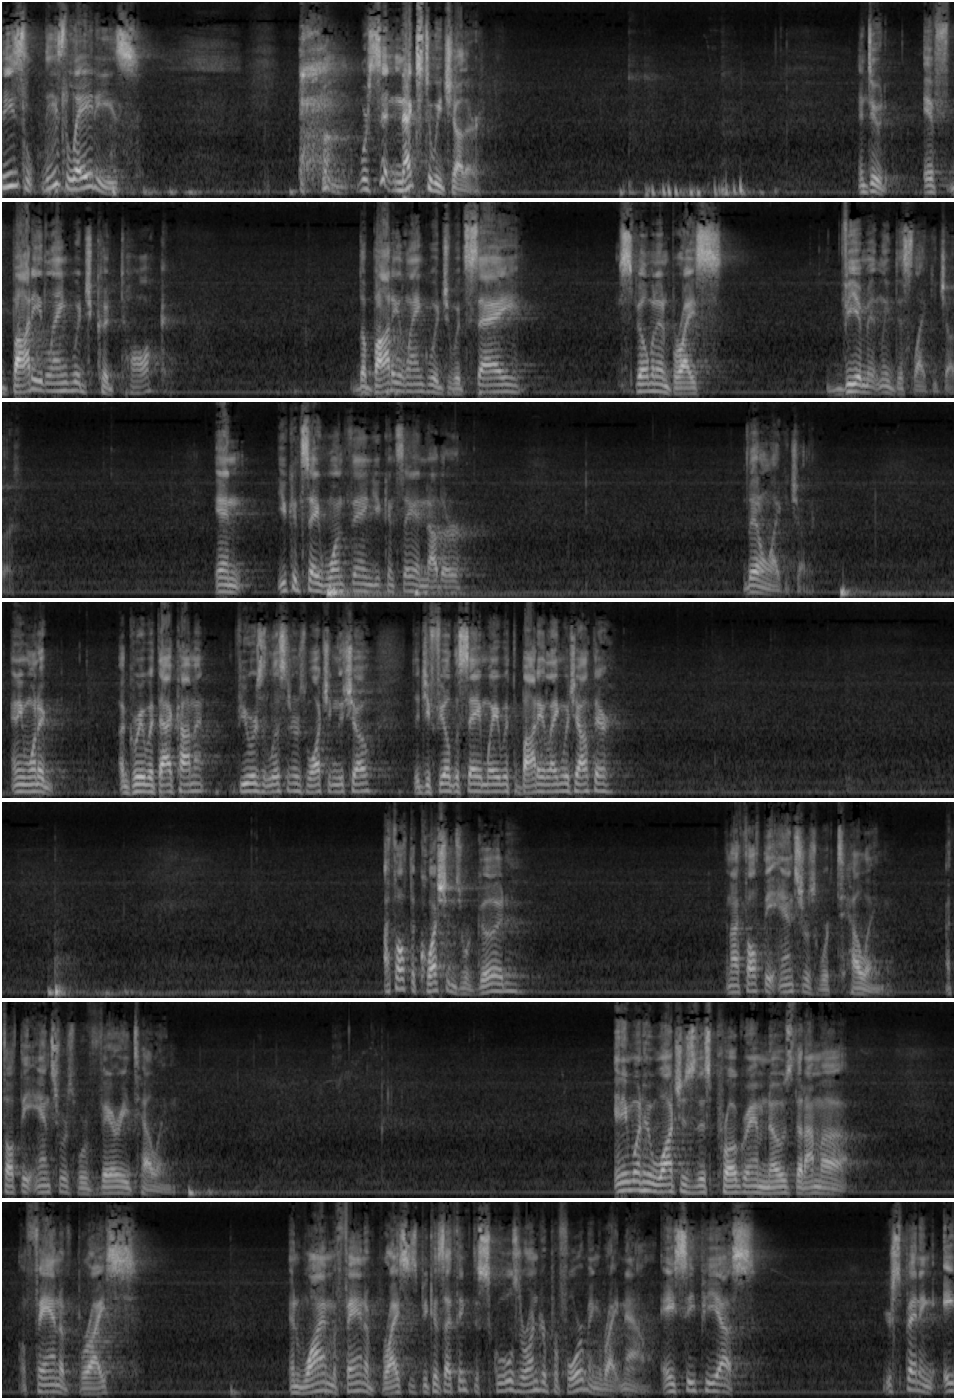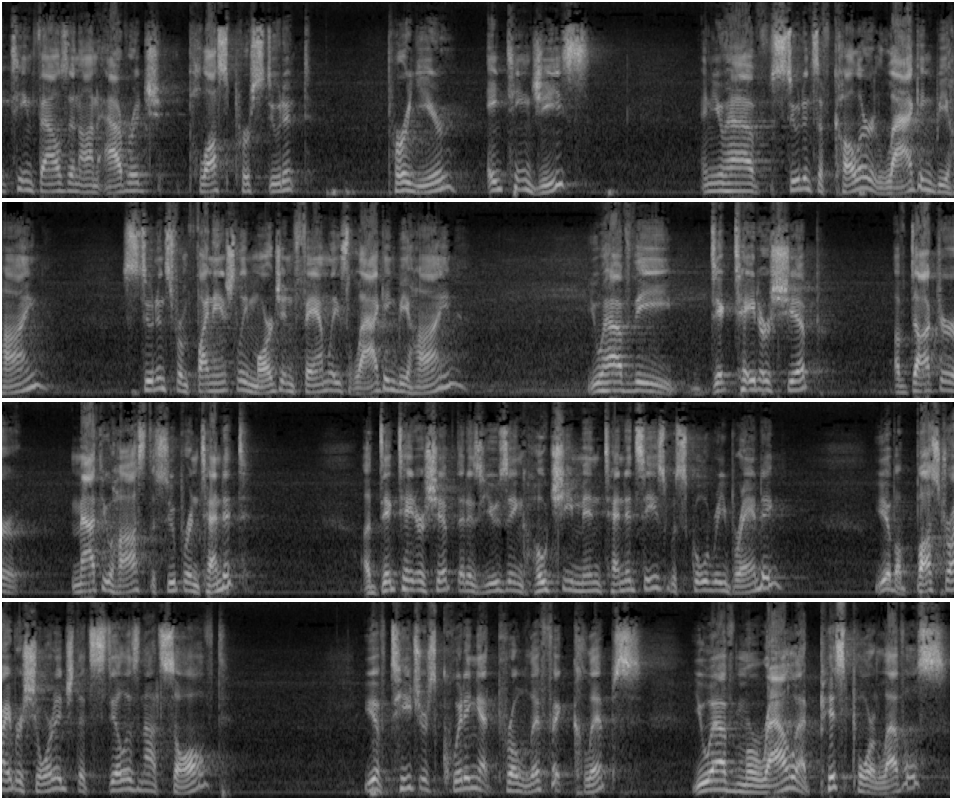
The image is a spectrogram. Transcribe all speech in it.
These, these ladies were sitting next to each other. And dude, if body language could talk, the body language would say Spillman and Bryce vehemently dislike each other. And you can say one thing, you can say another. They don't like each other. Anyone agree with that comment? Viewers and listeners watching the show, did you feel the same way with the body language out there? I thought the questions were good, and I thought the answers were telling. I thought the answers were very telling. Anyone who watches this program knows that I'm a, a fan of Bryce. And why I'm a fan of Bryce is because I think the schools are underperforming right now. ACPS. You're spending 18,000 on average plus per student per year, 18 Gs. And you have students of color lagging behind, students from financially margined families lagging behind. You have the dictatorship of Dr. Matthew Haas, the superintendent, a dictatorship that is using Ho Chi Minh tendencies with school rebranding. You have a bus driver shortage that still is not solved. You have teachers quitting at prolific clips. You have morale at piss poor levels.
